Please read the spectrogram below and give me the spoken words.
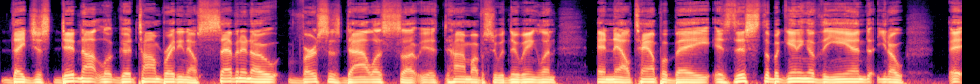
They just did not look good. Tom Brady now 7 and 0 versus Dallas, uh, at time obviously with New England, and now Tampa Bay. Is this the beginning of the end? You know, Eh,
